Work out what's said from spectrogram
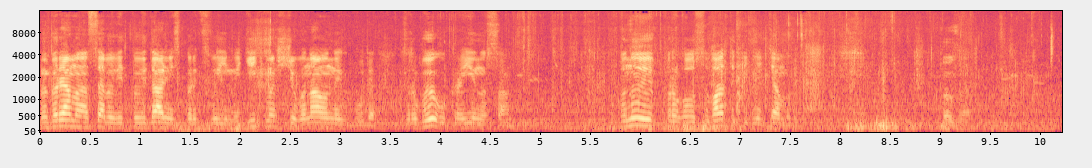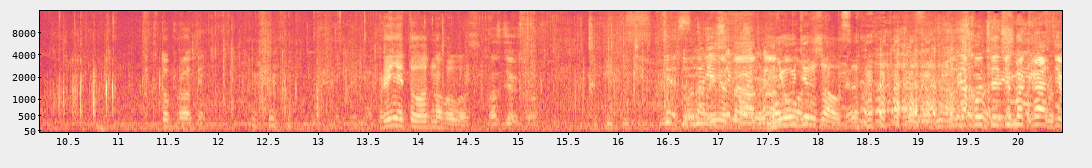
Ми беремо на себе відповідальність перед своїми дітьми, що вона у них буде. Зробив Україну сам. Пропоную проголосувати підняттям рук. Хто за? Хто проти? Прийнято одноголосно. Воздержав. Ні, Принято. Не удержался. Хоть для демократии,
